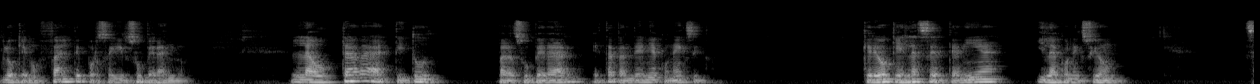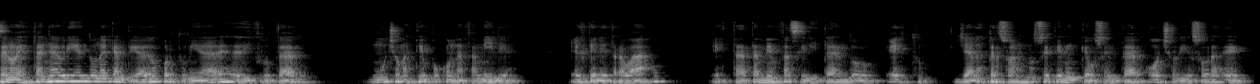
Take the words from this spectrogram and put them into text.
lo que nos falte por seguir superando. La octava actitud para superar esta pandemia con éxito creo que es la cercanía y la conexión. Se nos están abriendo una cantidad de oportunidades de disfrutar mucho más tiempo con la familia. El teletrabajo está también facilitando esto. Ya las personas no se tienen que ausentar 8 o 10 horas de,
